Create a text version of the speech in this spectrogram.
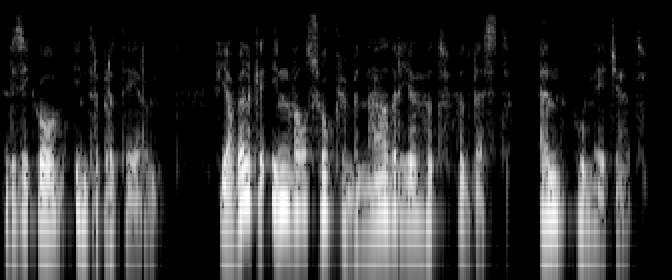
risico interpreteren? Via welke invalshoek benader je het het best? En hoe meet je het?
